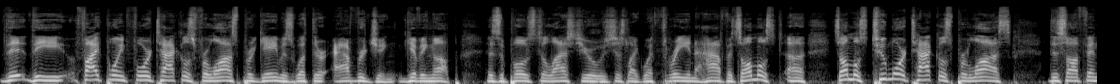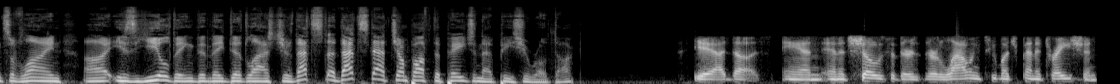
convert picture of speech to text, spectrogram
the the five point four tackles for loss per game is what they're averaging, giving up, as opposed to last year it was just like what three and a half. It's almost uh, it's almost two more tackles per loss. This offensive line uh, is yielding than they did last year. That's uh, that stat jump off the page in that piece you wrote, Doc. Yeah, it does, and and it shows that they're they're allowing too much penetration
